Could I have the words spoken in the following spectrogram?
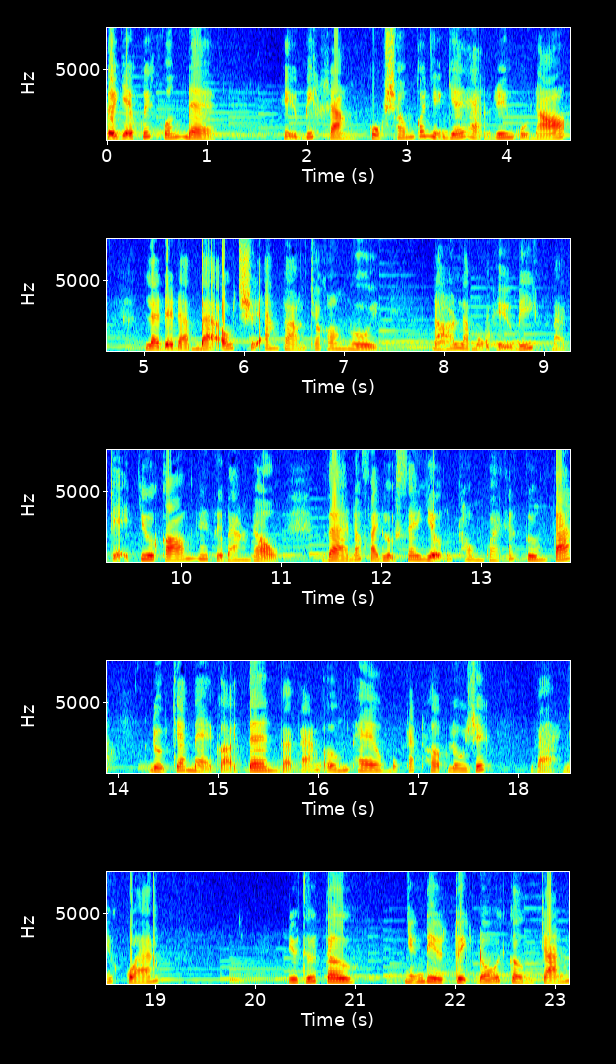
tự giải quyết vấn đề, hiểu biết rằng cuộc sống có những giới hạn riêng của nó là để đảm bảo sự an toàn cho con người. Đó là một hiểu biết mà trẻ chưa có ngay từ ban đầu và nó phải được xây dựng thông qua các tương tác được cha mẹ gọi tên và phản ứng theo một cách hợp logic và nhất quán điều thứ tư, những điều tuyệt đối cần tránh.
